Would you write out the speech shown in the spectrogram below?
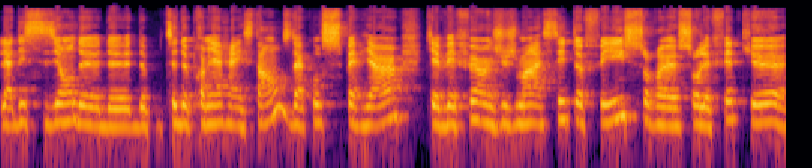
la décision de, de, de, de première instance de la Cour supérieure qui avait fait un jugement assez toffé sur euh, sur le fait que euh,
